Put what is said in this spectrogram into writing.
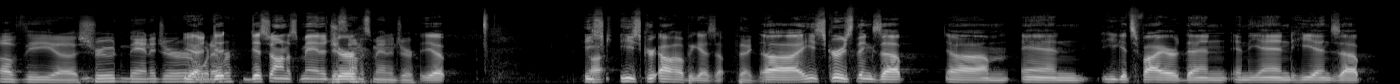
of the uh, shrewd manager or yeah, di- whatever. dishonest manager. Dishonest manager. Yep. He Uh, he screw. I'll help you guys up. Thank you. Uh, he screws things up, um, and he gets fired. Then in the end, he ends up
